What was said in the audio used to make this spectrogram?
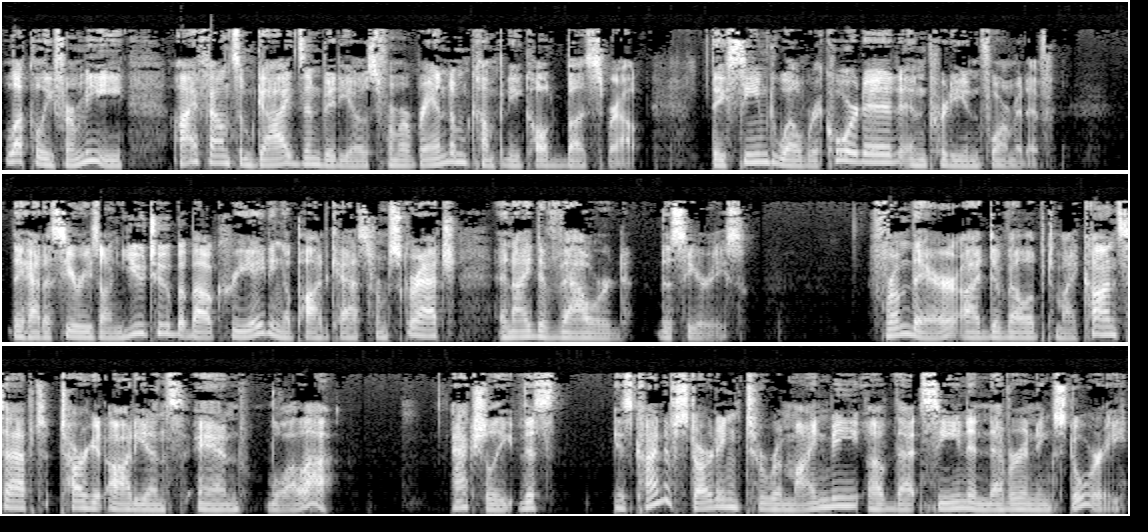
Luckily for me, I found some guides and videos from a random company called Buzzsprout. They seemed well recorded and pretty informative. They had a series on YouTube about creating a podcast from scratch, and I devoured the series. From there, I developed my concept, target audience, and voila. Actually, this is kind of starting to remind me of that scene in Neverending Story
